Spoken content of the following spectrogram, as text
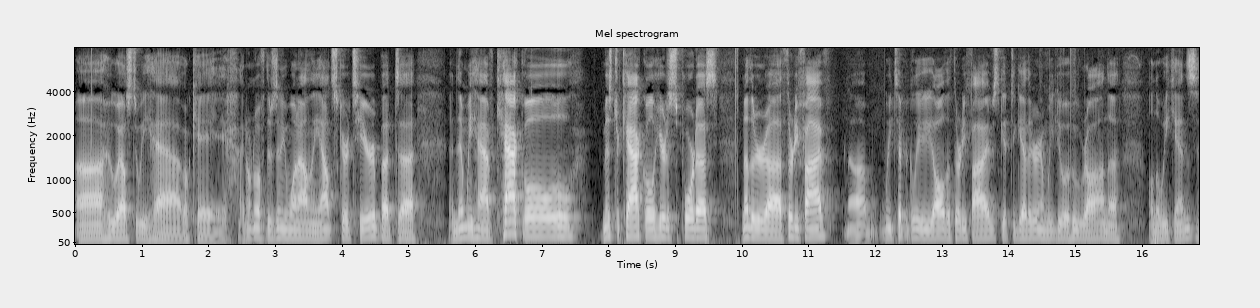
Uh, who else do we have? Okay, I don't know if there's anyone on the outskirts here, but uh, and then we have Cackle, Mr. Cackle here to support us. Another uh, 35. Um, we typically all the 35s get together and we do a hoorah on the on the weekends.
